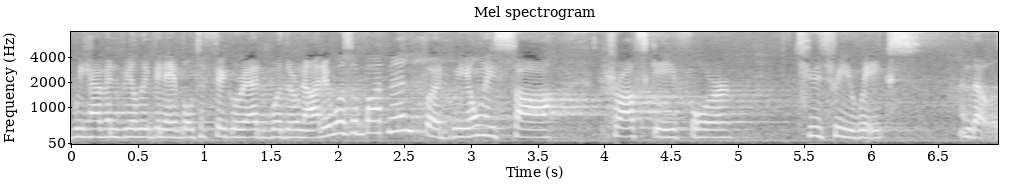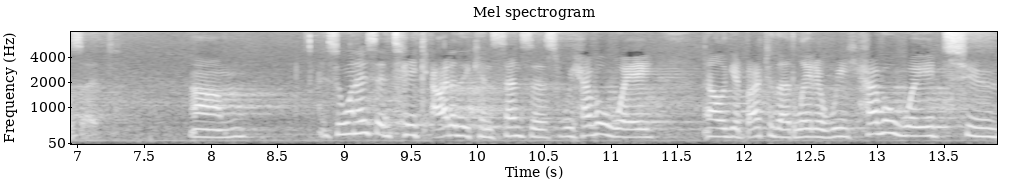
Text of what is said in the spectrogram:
we haven't really been able to figure out whether or not it was a botnet, but we only saw Trotsky for two, three weeks, and that was it. Um, so when I said take out of the consensus, we have a way, and I'll get back to that later, we have a way to,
